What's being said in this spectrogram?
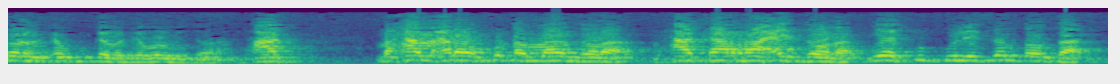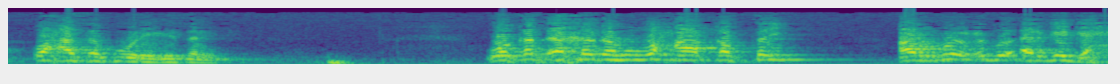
talow muxuu ku gabagaboobi doonaa. Maxaa macnaha ku dhammaan doonaa? Maxaa kaa raaci doona miyaad ku guulaysan doontaa? Waxaasaa ku wareegeysanaysa waqad akhadahu waxaa qabtay alrucbu argagax.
